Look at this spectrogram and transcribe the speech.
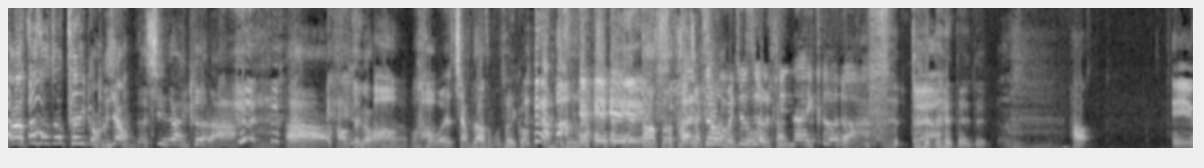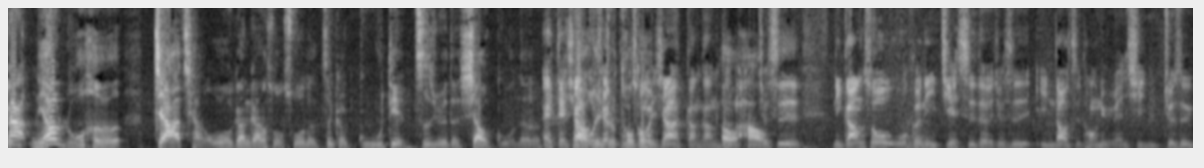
啊，这时候就推广一下我们的性爱课啦啊，好推广完了，我我也想不到怎么推广，但是到时候反正我们就是有性爱课啦，对对对对，好。欸、那你要如何加强我刚刚所说的这个古典制约的效果呢？哎、欸，等一下，我先补充一下刚刚的。哦，好，就是你刚刚说我跟你解释的，就是阴道直通女人心，就是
